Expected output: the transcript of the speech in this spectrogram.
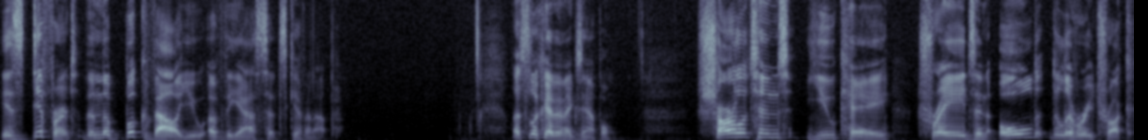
is different than the book value of the assets given up. Let's look at an example. Charlatans UK trades an old delivery truck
